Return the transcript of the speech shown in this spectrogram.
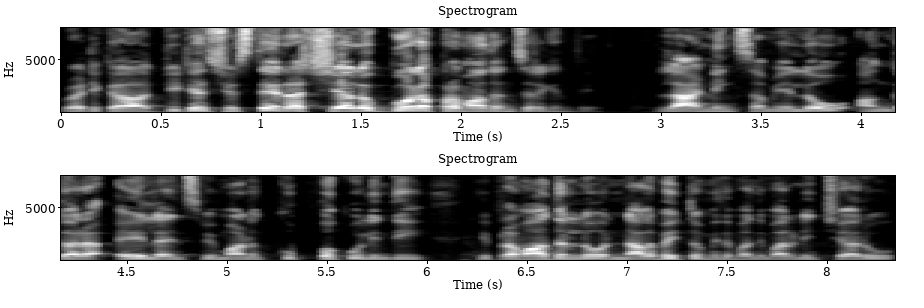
రైట్ డీటెయిల్స్ చూస్తే రష్యాలో ఘోర ప్రమాదం జరిగింది. ల్యాండింగ్ సమయంలో అంగారా ఎయిర్లైన్స్ విమానం కుప్పకూలింది. ఈ ప్రమాదంలో నలభై తొమ్మిది మంది మరణించారు.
